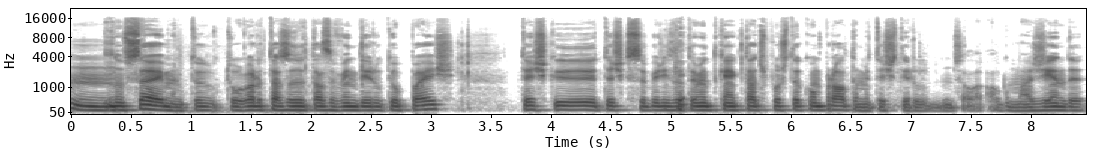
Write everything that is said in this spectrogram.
Hum, não sei, mano. Tu, tu agora estás a, estás a vender o teu peixe, tens que, tens que saber exatamente quem é que está disposto a comprá-lo. Também tens que ter lá, alguma agenda.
